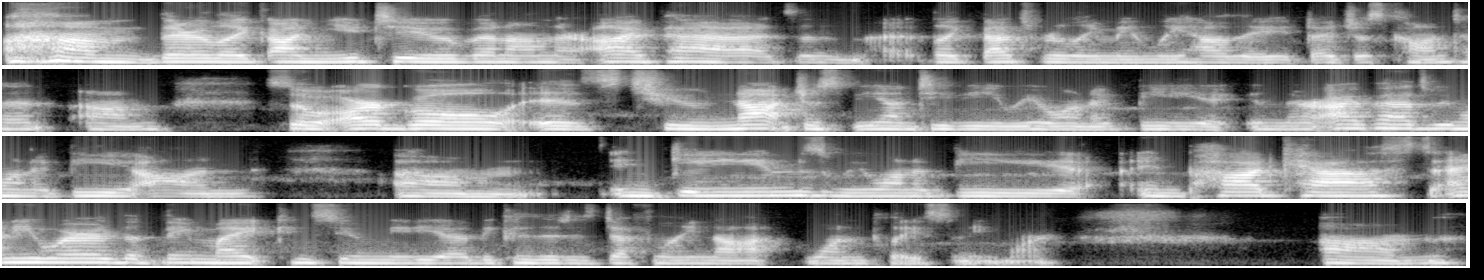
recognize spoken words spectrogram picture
Um, they're like on YouTube and on their iPads and like that's really mainly how they digest content. Um, so our goal is to not just be on TV, we wanna be in their iPads, we wanna be on um, in games, we wanna be in podcasts, anywhere that they might consume media because it is definitely not one place anymore. Um,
